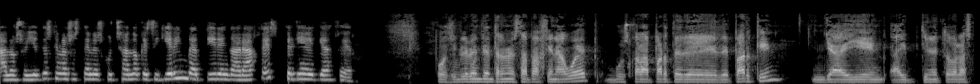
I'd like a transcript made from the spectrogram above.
a los oyentes que nos estén escuchando que si quiere invertir en garajes, ¿qué tiene que hacer? Pues simplemente entra en nuestra página web, busca la parte de, parking y ahí, ahí tiene todas las,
